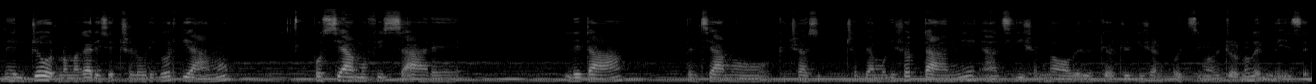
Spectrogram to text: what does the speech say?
del giorno, magari se ce lo ricordiamo, possiamo fissare l'età, pensiamo che abbiamo 18 anni, anzi 19 perché oggi è il 19 giorno del mese,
